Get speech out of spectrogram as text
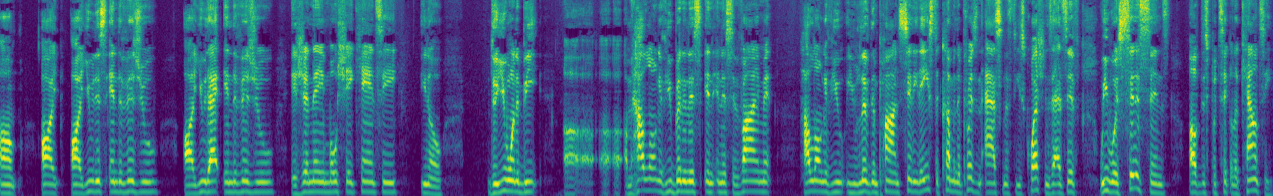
um, are are you this individual? Are you that individual? Is your name Moshe Canty? You know, do you want to be? Uh, uh, uh, I mean, how long have you been in this in, in this environment? How long have you you lived in Pond City? They used to come into prison asking us these questions as if we were citizens of this particular county.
